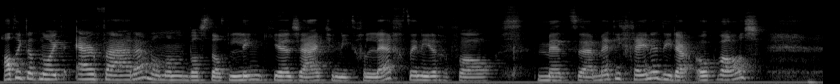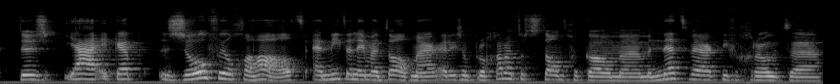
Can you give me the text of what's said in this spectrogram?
had ik dat nooit ervaren, want dan was dat linkje, zaadje niet gelegd. In ieder geval met, met diegene die daar ook was. Dus ja, ik heb zoveel gehad. En niet alleen maar dat, maar er is een programma tot stand gekomen. Mijn netwerk die vergroten.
